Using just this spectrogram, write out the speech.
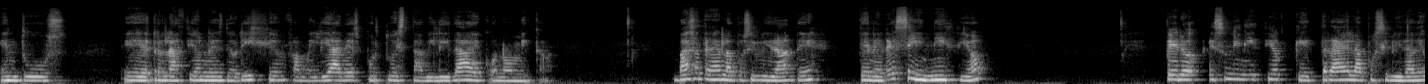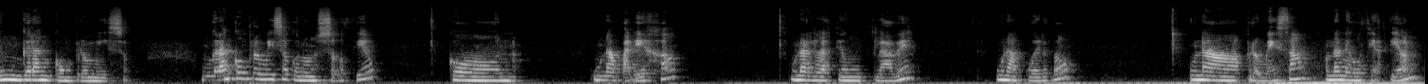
en tus eh, relaciones de origen, familiares, por tu estabilidad económica. Vas a tener la posibilidad de tener ese inicio, pero es un inicio que trae la posibilidad de un gran compromiso. Un gran compromiso con un socio, con una pareja, una relación clave, un acuerdo, una promesa, una negociación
